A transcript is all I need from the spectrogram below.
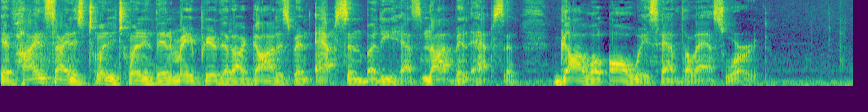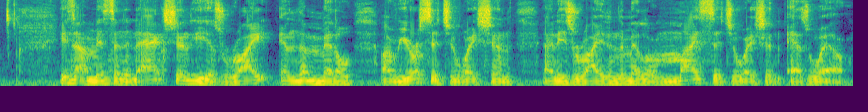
If hindsight is 2020, then it may appear that our God has been absent, but he has not been absent. God will always have the last word. He's not missing in action. He is right in the middle of your situation, and he's right in the middle of my situation as well.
